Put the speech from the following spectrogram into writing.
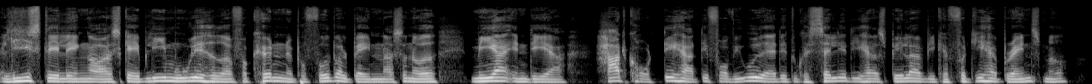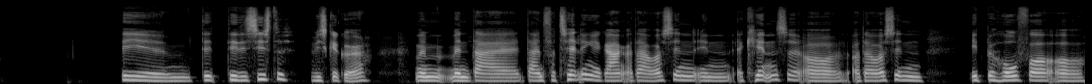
ligestilling og skabe lige muligheder for kønnene på fodboldbanen og sådan noget, mere end det er hardcore. Det her, det får vi ud af det. Du kan sælge de her spillere, vi kan få de her brands med. Det, øh, det, det er det sidste, vi skal gøre. Men, men der, er, der er en fortælling i gang, og der er også en, en erkendelse, og, og der er også en, et behov for at,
